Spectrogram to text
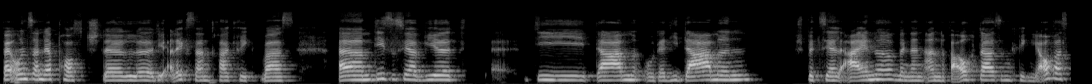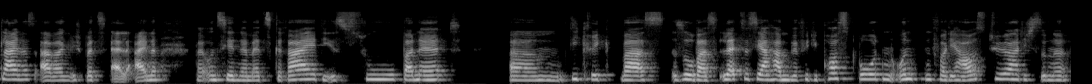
bei uns an der Poststelle, die Alexandra kriegt was. Ähm, dieses Jahr wird äh, die Dame oder die Damen, speziell eine, wenn dann andere auch da sind, kriegen die auch was Kleines, aber speziell eine bei uns hier in der Metzgerei, die ist super nett. Ähm, die kriegt was, sowas. Letztes Jahr haben wir für die Postboten unten vor die Haustür, hatte ich so eine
